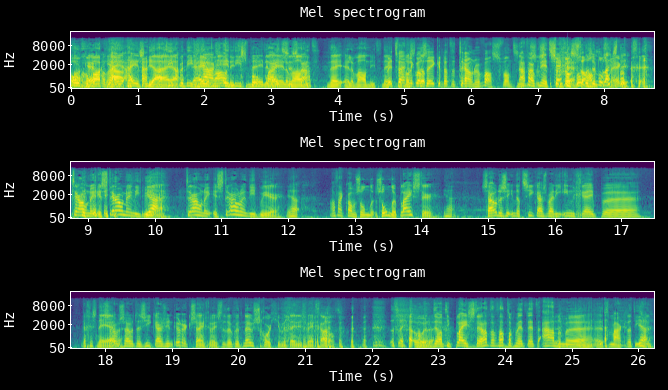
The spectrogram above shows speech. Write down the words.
Ongemak, hij, hij, is niet ja, ja, type die nee, graag in niet. die spotlight nee, nee, helemaal staat. niet. Nee, helemaal niet. Nee, Weet je eigenlijk wel zeker dat het Trauner was? Want nou, wou ik net zeggen. Trauner is Trauner niet meer. Ja. Trauner is Trauner niet meer. Ja. Want hij kwam zonder, zonder pleister. Ja. Zouden ze in dat ziekenhuis bij die ingreep... Uh, Weggesneden zou, hebben. zou het een ziekenhuis in Urk zijn geweest? Dat ook het neusschotje meteen is weggehaald. dat zijn jouw woorden. want, want die pleister had, dat had toch met, met ademen uh, te maken? Dat Ja.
